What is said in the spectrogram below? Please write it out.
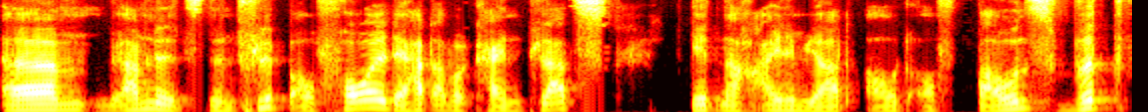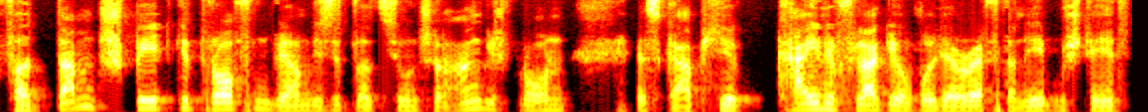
Ähm, wir haben jetzt einen Flip auf Hall, der hat aber keinen Platz, geht nach einem Yard out of bounds, wird verdammt spät getroffen. Wir haben die Situation schon angesprochen. Es gab hier keine Flagge, obwohl der Ref daneben steht.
